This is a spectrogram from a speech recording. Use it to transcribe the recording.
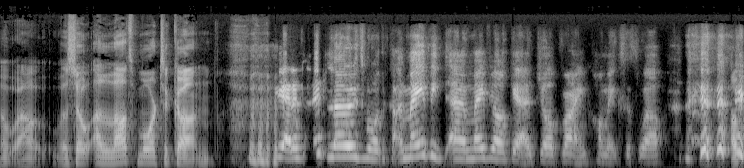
Oh wow! So a lot more to come. yeah, there's, there's, loads more to come. Maybe uh, maybe I'll get a job writing comics as well. oh.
